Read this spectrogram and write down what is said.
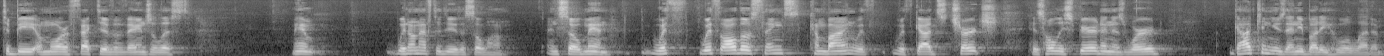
to be a more effective evangelist. Man, we don't have to do this alone. And so, man, with, with all those things combined with, with God's church, His Holy Spirit, and His Word, God can use anybody who will let Him.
